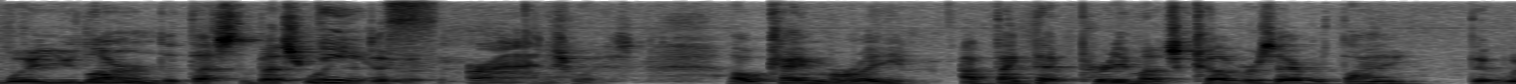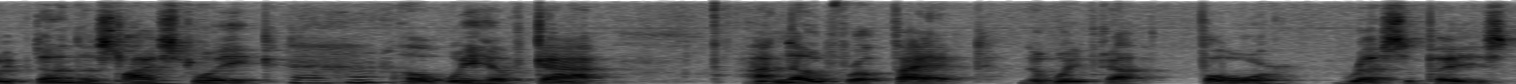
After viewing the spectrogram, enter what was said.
well, you learn that that's the best way to do yes, it. right. That's what it is. Okay, Marie, I think that pretty much covers everything that we've done this last week. Uh, we have got, I know for a fact that we've got four recipes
